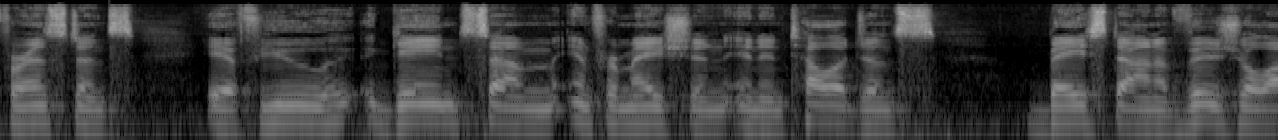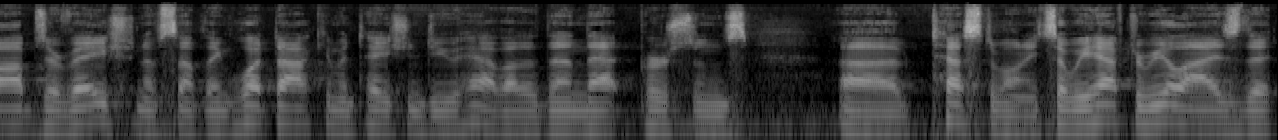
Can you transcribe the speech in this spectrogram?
For instance, if you gained some information in intelligence based on a visual observation of something, what documentation do you have other than that person's uh, testimony? So we have to realize that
